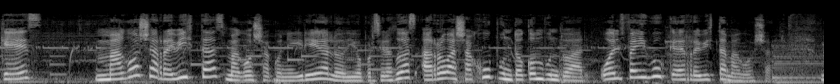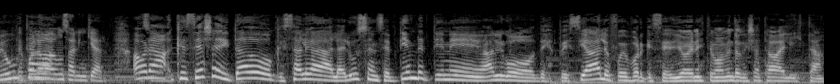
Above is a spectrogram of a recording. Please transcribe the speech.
que es Magoya Revistas, Magoya con Y, lo digo por si las dudas, arroba yahoo.com.ar o el Facebook que es Revista Magoya. Me gusta. Después lo vamos a linkear. Ahora, que se haya editado o que salga a la luz en septiembre, ¿tiene algo de especial o fue porque se dio en este momento que ya estaba lista?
